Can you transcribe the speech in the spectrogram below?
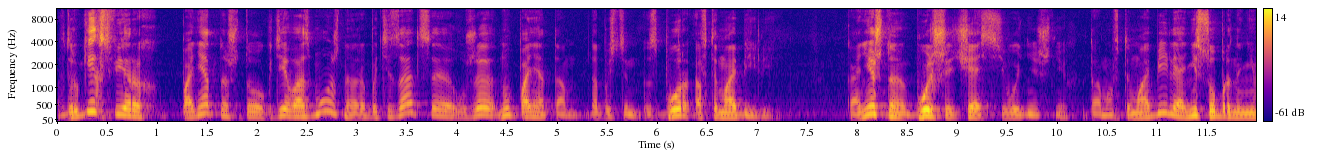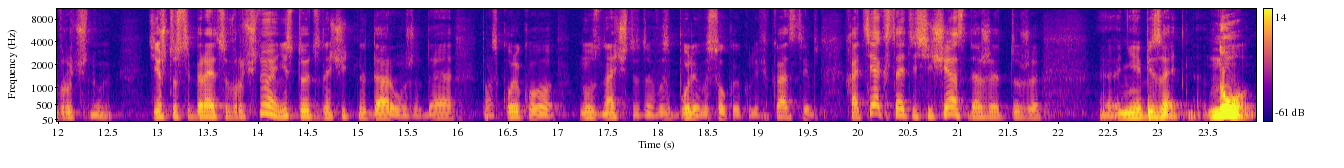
В других сферах понятно, что где возможно, роботизация уже, ну, понятно, там, допустим, сбор автомобилей. Конечно, большая часть сегодняшних там, автомобилей, они собраны не вручную. Те, что собираются вручную, они стоят значительно дороже, да, поскольку, ну, значит, это более высокая квалификация. Хотя, кстати, сейчас даже это тоже э, не обязательно. Но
